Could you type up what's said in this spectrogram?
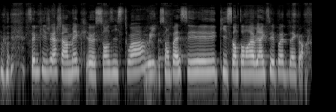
Celle qui cherche un mec euh, sans histoire, Oui. sans passé, qui s'entendra bien avec ses potes, d'accord.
